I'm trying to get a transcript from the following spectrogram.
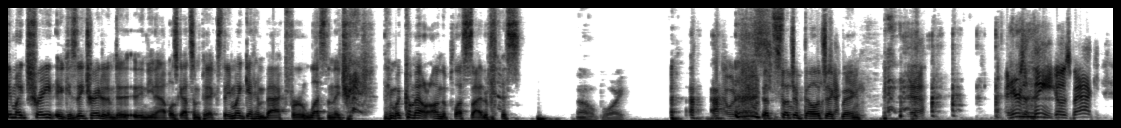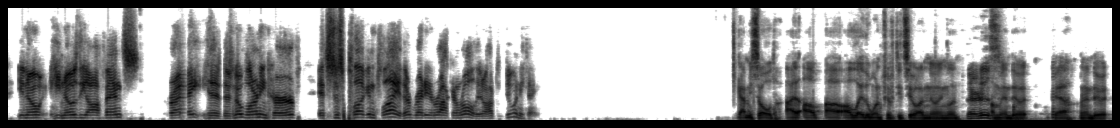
they might trade because they traded him to Indianapolis, got some picks. They might get him back for less than they traded. They might come out on the plus side of this. Oh boy. That would be That's so such a Belichick Belichick thing. Yeah. And here's the thing: he goes back. You know, he knows the offense, right? There's no learning curve. It's just plug and play. They're ready to rock and roll. They don't have to do anything. Got me sold. I, I'll, I'll I'll lay the 152 on New England. There it is. I'm gonna do it. Yeah, I'm gonna do it.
